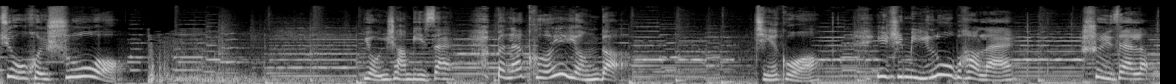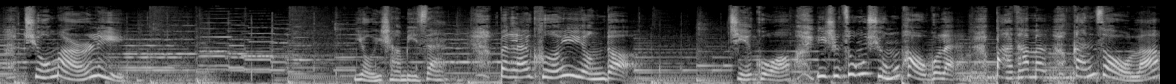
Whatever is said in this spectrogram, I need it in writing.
就会输。有一场比赛本来可以赢的，结果一只麋鹿跑来，睡在了球门里。有一场比赛，本来可以赢的，结果一只棕熊跑过来，把他们赶走了。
